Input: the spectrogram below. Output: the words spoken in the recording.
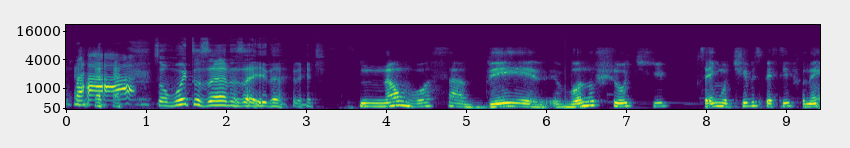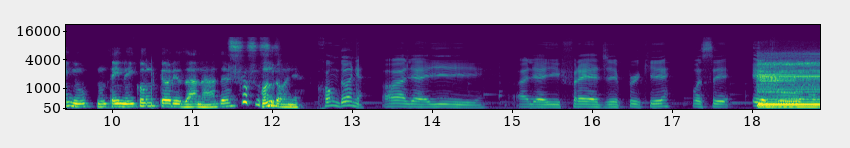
São muitos anos aí da frente. Não vou saber. Eu vou no chute, sem motivo específico nenhum. Não tem nem como teorizar nada. Rondônia. Rondônia. Olha aí. Olha aí, Fred, porque você errou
